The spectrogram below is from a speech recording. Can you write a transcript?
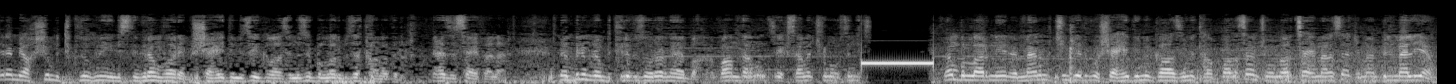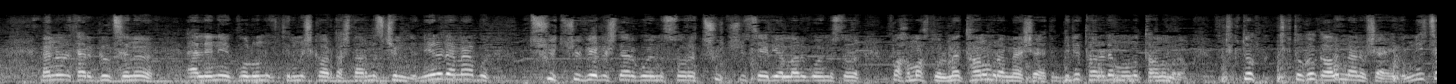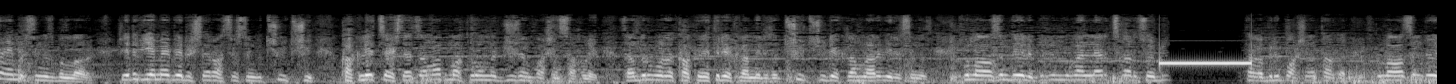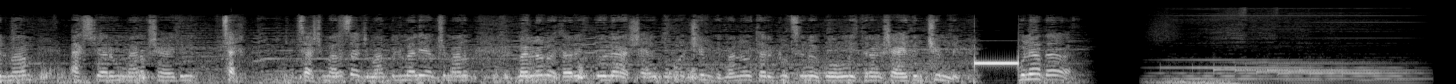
Deyirəm yaxşımı TikTok-la Instagram var imiş. Şəhidimizi, qazimizi bunlar bizə tanıdırır. Bəzi səhifələr. Mən bilmirəm bu televizora nəyə baxır. Van Damme, Jackson-ın kinosunu Mən bunları nə edirəm? Mənim üçün gedib o şəhidimi, qazimi tapmalısan ki, onları çəkməlisən ki, mən bilməliyəm. Məndən ötəri qılçını, əlini, qolunu itirmiş qardaşlarımız kimdir? Nə edirəm mən bu düşük-düşük verilişlər qoymuş, sonra düşük-düşük serialları qoymuş, sonra baxmaq da olur. Mən tanımıram mən şəhidim. Biri tanıyıram, onu tanımıram. TikTok, TikToka qalın mənim şəhidim. Niyə çəkmirsiniz bunları? Gedib yemək verilişləri açırsınız, düşük-düşük koklet çəksə, cəmaət makronla güclə başını saxlayır. Sən durub orada kokleti reklam edirsən, düşük-düşük reklamları verirsiniz. Bu lazım deyil. Biri müğənniləri çıxarır, sonra bir tağı, biri başına tağı. Bu lazım deyil. Mənim əskərim, mənim şəhidimi çək çəkməlisən ki, mən bilməliyəm ki, mənim məndən ötəri ölən şəhid olan kimdir? Məndən ötəri qılçını, qolunu itirən şəhidim kimdir? Bu nə də?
